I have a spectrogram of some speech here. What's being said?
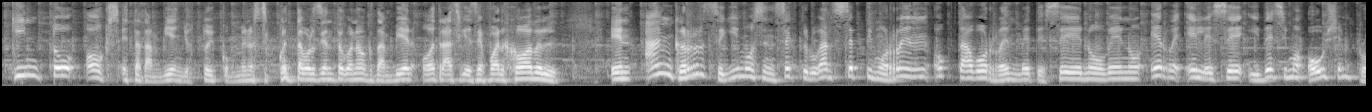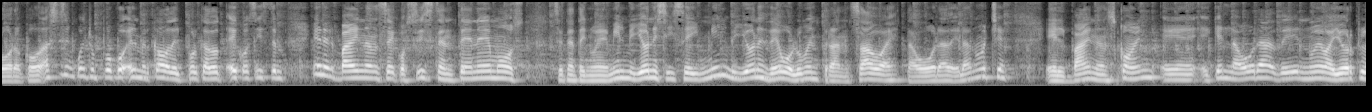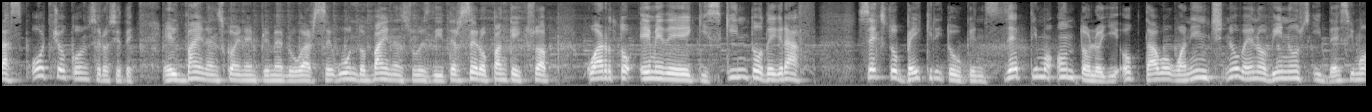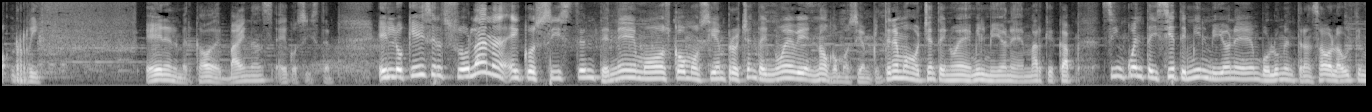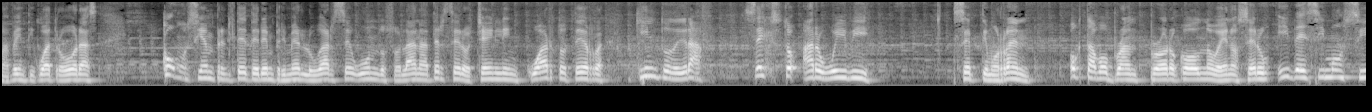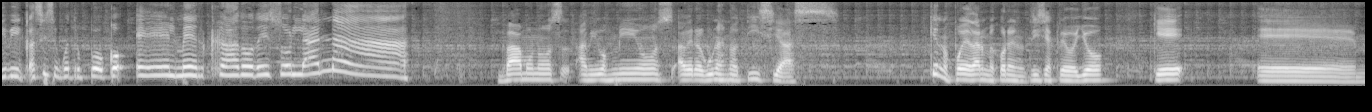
Quinto Ox, está también, yo estoy con menos 50% con Ox también, otra así que se fue al hodl. En Anchor seguimos en sexto lugar, séptimo REN, octavo REN BTC, noveno RLC y décimo Ocean Protocol. Así se encuentra un poco el mercado del Polkadot Ecosystem. En el Binance Ecosystem tenemos 79 mil millones y 6 mil millones de volumen transado a esta hora de la noche. El Binance Coin, eh, que es la hora de Nueva York, las 8.07. El Binance Coin en primer lugar, segundo Binance USD, tercero PancakeSwap, cuarto MDX, quinto The Graph sexto Bakery Token, séptimo Ontology, octavo One Inch, noveno Venus. Y décimo Riff. En el mercado del Binance Ecosystem. En lo que es el Solana Ecosystem tenemos como siempre 89, no como siempre, tenemos 89 mil millones en market cap, 57 mil millones en volumen transado las últimas 24 horas. Como siempre el Tether en primer lugar, segundo Solana, tercero Chainlink, cuarto Terra, quinto de Graph, sexto Arweeby, séptimo Ren, octavo Brand Protocol, noveno Serum y décimo Civic. Así se encuentra un poco el mercado de Solana. Vámonos, amigos míos, a ver algunas noticias. ¿Qué nos puede dar mejores noticias, creo yo, que eh,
